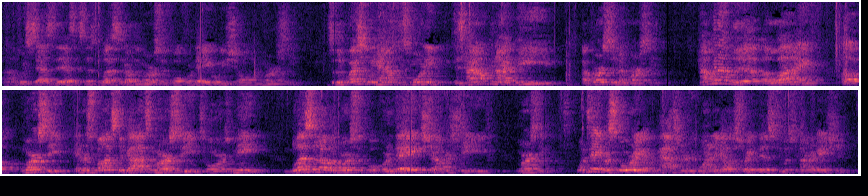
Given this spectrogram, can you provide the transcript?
uh, which says this it says, Blessed are the merciful, for they will be shown mercy. So the question we have this morning is how can I be a person of mercy? How can I live a life of mercy in response to God's mercy towards me? Blessed are the merciful, for they shall receive mercy. I want to tell you a story of a pastor who wanted to illustrate this to his congregation.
